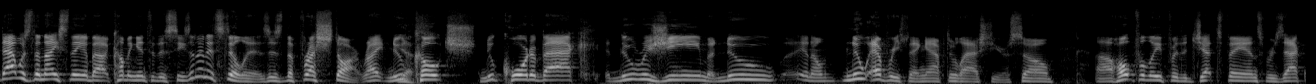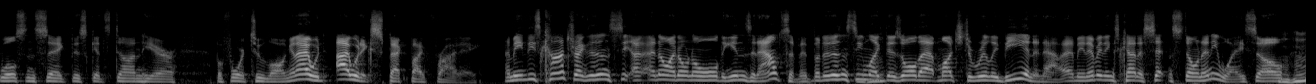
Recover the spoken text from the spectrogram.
that was the nice thing about coming into this season, and it still is, is the fresh start, right? New yes. coach, new quarterback, new regime, a new, you know, new everything after last year. So uh, hopefully for the Jets fans, for Zach Wilson's sake, this gets done here before too long. And I would, I would expect by Friday. I mean, these contracts, it doesn't see, I know I don't know all the ins and outs of it, but it doesn't seem mm-hmm. like there's all that much to really be in and out. I mean, everything's kind of set in stone anyway. So mm-hmm.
